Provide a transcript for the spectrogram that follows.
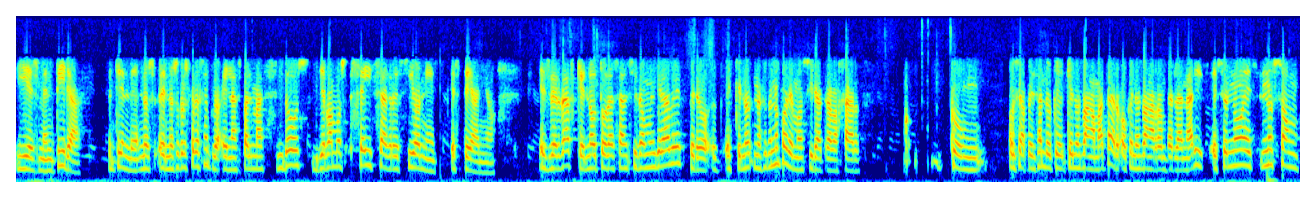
Y es mentira entiende eh, nosotros por ejemplo en Las Palmas 2 llevamos seis agresiones este año. Es verdad que no todas han sido muy graves pero es que nosotros no podemos ir a trabajar con, o sea, pensando que, nos van a matar o que nos van a romper la nariz. Eso no es, no son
